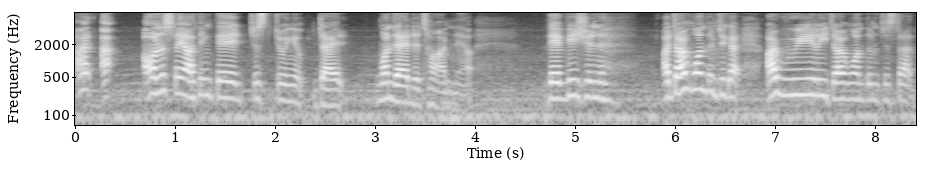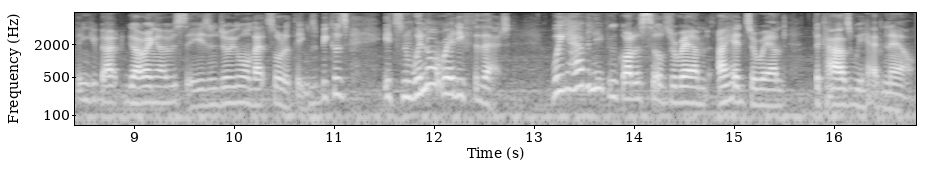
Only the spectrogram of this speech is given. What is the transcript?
I, I honestly, I think they're just doing it day, one day at a time now. Their vision, I don't want them to go. I really don't want them to start thinking about going overseas and doing all that sort of things because it's we're not ready for that. We haven't even got ourselves around our heads around the cars we have now.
